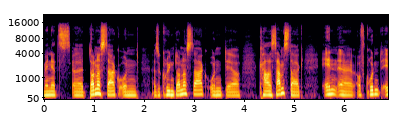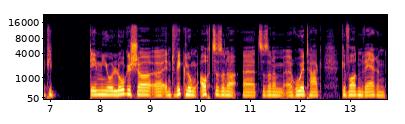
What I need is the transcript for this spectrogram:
wenn jetzt äh, Donnerstag und, also Grün Donnerstag und der Karl Samstag en, äh, aufgrund epidemiologischer äh, Entwicklung auch zu so einer, äh, zu so einem äh, Ruhetag geworden wären.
